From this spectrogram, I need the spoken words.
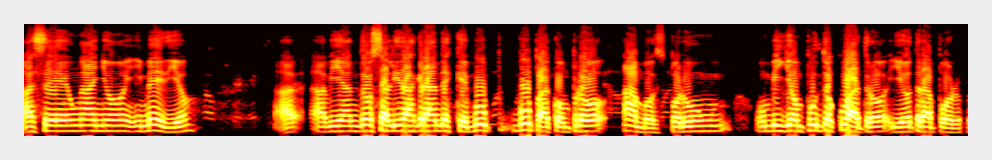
hace un año y medio, ha- habían dos salidas grandes que Bu- Bupa compró ambos por un, un billón punto cuatro y otra por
